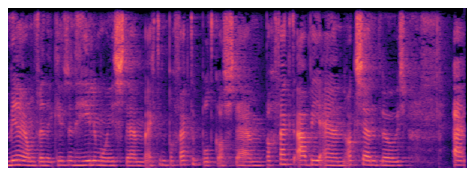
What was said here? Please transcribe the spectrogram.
Mirjam vind ik heeft een hele mooie stem. Echt een perfecte podcaststem. Perfect ABN, accentloos. En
